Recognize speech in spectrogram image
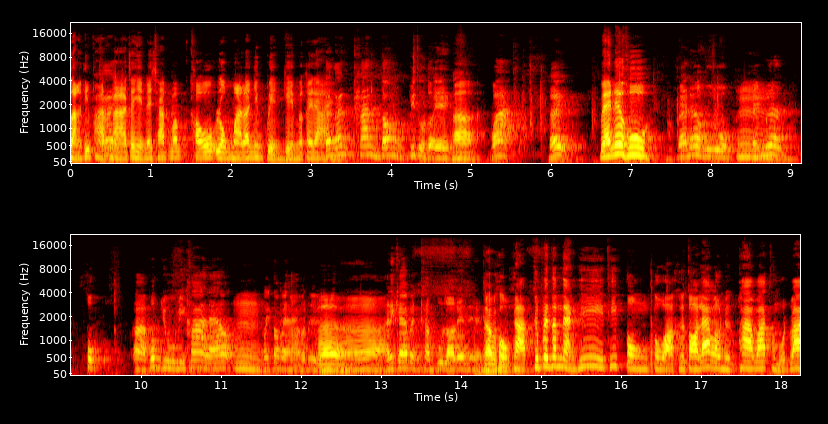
หลังๆที่ผ่านมาใช่จะเห็นได้ชัดว่าเขาลงมาแล้วยังเปลี่ยนเกมไม่ค่อยได้ ดังนั้นท่านต้องพิสูจน์ตัวเองอ่าว่า เฮ้ยแวนเนอร์ฮูแบนเนอร์ฮูอืมในเมื่อพวก อ่าพวกยูมีค่าแล้ว อืม ไม่ต้องไปหาคนอื่นเออเอออันนี้แค่เป็นคำพูดล้อเล่นเฉยๆครับผม ครับ คือเป็นตำแหน่งที่ที่ตรงตัว คือตอนแรกเรานึกภาพว่าสมมติว่า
